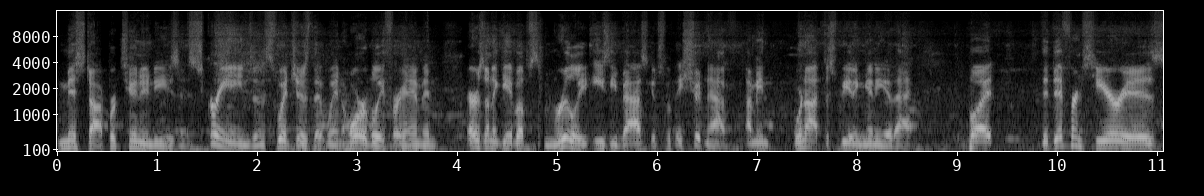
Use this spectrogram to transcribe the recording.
missed opportunities and screens and switches that went horribly for him. And Arizona gave up some really easy baskets, but they shouldn't have. I mean, we're not disputing any of that. But the difference here is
